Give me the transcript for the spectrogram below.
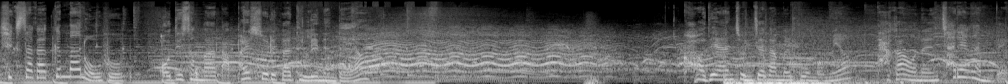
식사가 끝난 오후, 어디선가 나팔 소리가 들리는데요. 거대한 존재감을 뿜으며 다가오는 차량 한 대.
